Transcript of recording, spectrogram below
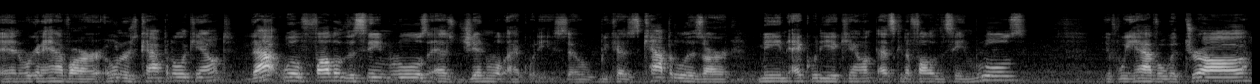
and we're going to have our owner's capital account. That will follow the same rules as general equity. So because capital is our main equity account, that's going to follow the same rules. If we have a withdraw,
